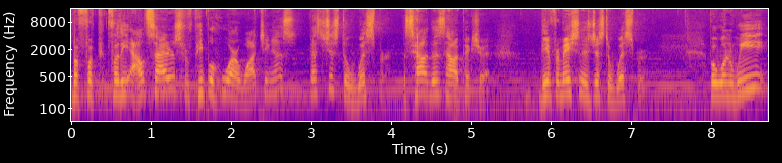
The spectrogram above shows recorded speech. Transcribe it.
But for, for the outsiders, for people who are watching us, that's just a whisper. This is, how, this is how I picture it. The information is just a whisper. But when we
